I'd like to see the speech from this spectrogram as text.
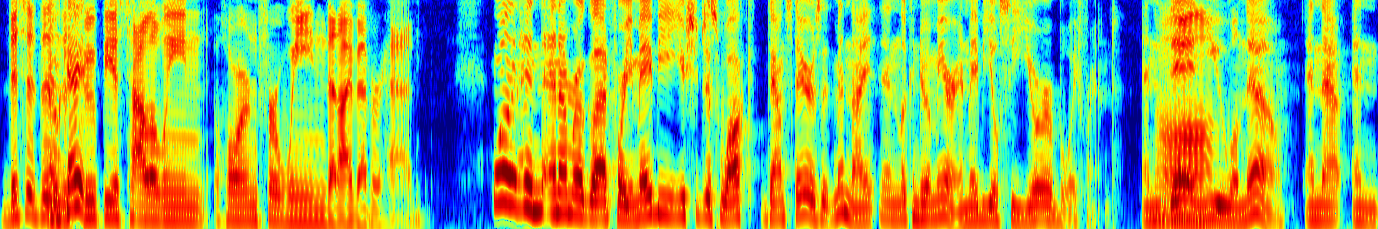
This is the, Okay. the spookiest Halloween horn for ween that I've ever had. Well, and and I'm real glad for you. Maybe you should just walk downstairs at midnight and look into a mirror, and maybe you'll see your boyfriend, and Aw. then you will know, and that and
